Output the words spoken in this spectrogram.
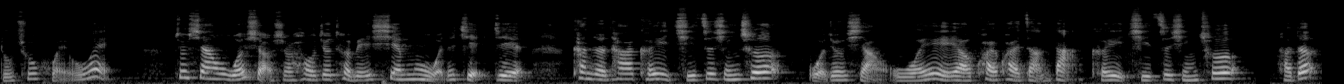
读出回味。就像我小时候就特别羡慕我的姐姐。看着他可以骑自行车，我就想我也要快快长大，可以骑自行车。好的，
